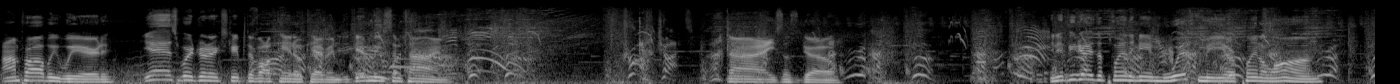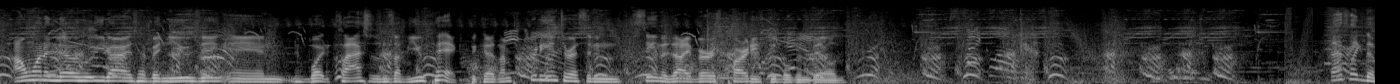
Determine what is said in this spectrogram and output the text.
I'm probably weird. Yes we're gonna escape the volcano Kevin. Just give me some time. Nice, let's go. And if you guys are playing the game with me or playing along, I want to know who you guys have been using and what classes and stuff you picked because I'm pretty interested in seeing the diverse parties people can build. That's like the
